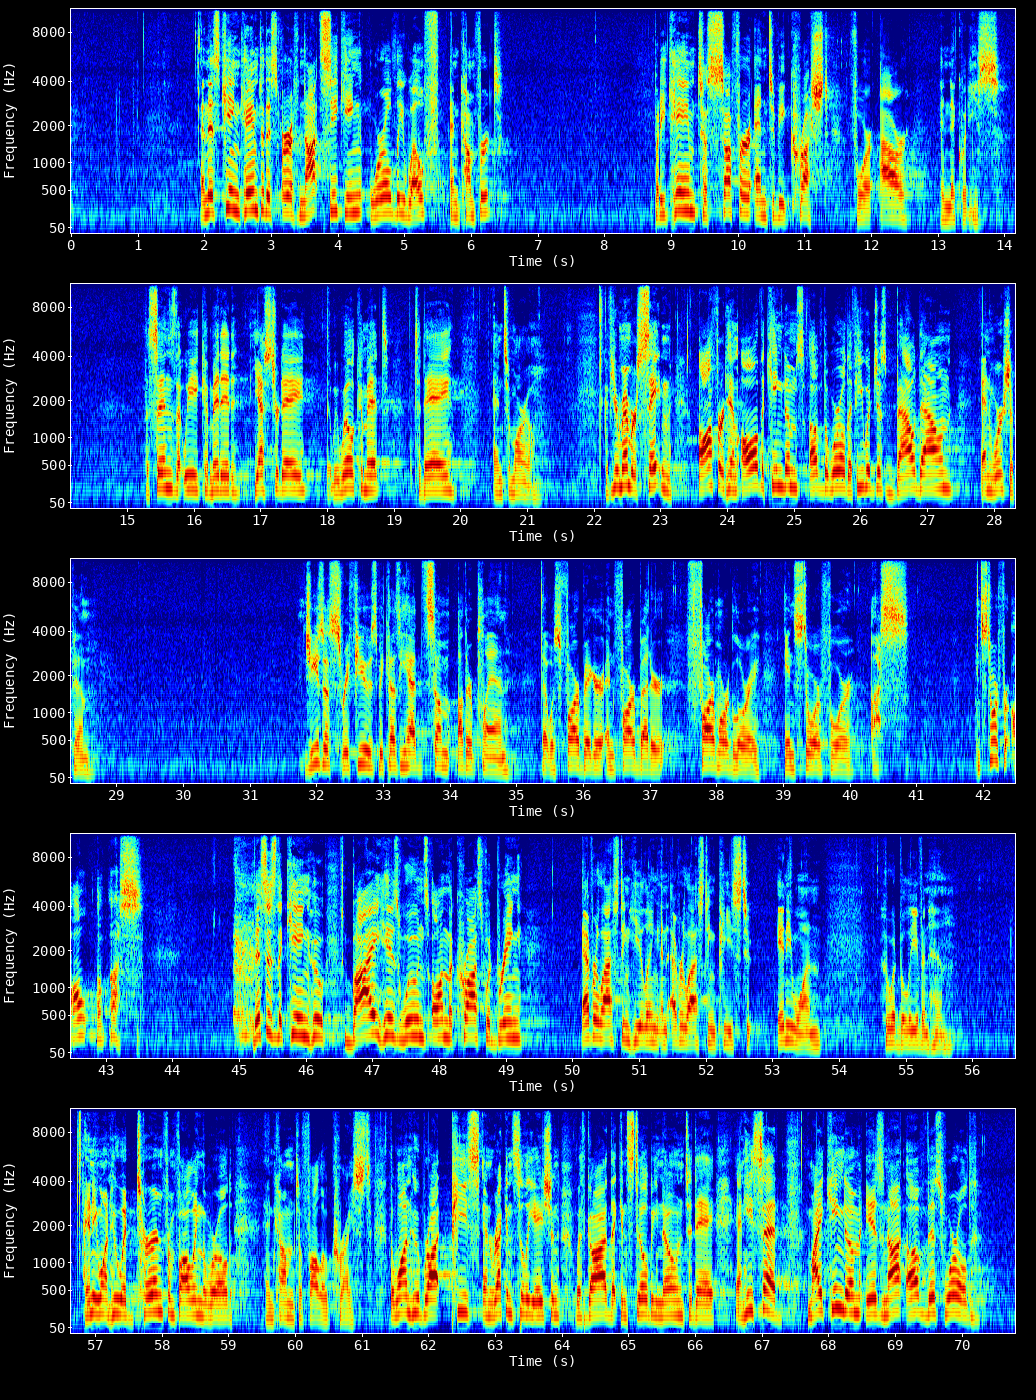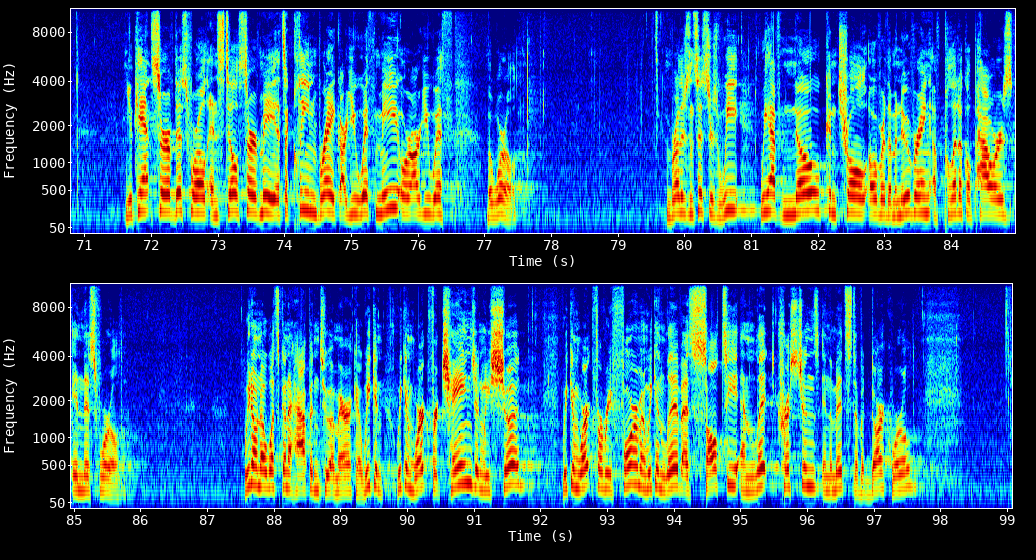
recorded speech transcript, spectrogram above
And this king came to this earth not seeking worldly wealth and comfort, but he came to suffer and to be crushed for our iniquities. The sins that we committed yesterday, that we will commit today and tomorrow. If you remember, Satan offered him all the kingdoms of the world if he would just bow down and worship him. Jesus refused because he had some other plan that was far bigger and far better, far more glory in store for us in store for all of us. This is the king who, by his wounds on the cross, would bring everlasting healing and everlasting peace to anyone who would believe in him. Anyone who would turn from following the world and come to follow Christ. The one who brought peace and reconciliation with God that can still be known today. And he said, My kingdom is not of this world. You can't serve this world and still serve me. It's a clean break. Are you with me or are you with the world? And brothers and sisters, we, we have no control over the maneuvering of political powers in this world. We don't know what's going to happen to America. We can, we can work for change, and we should. We can work for reform, and we can live as salty and lit Christians in the midst of a dark world.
